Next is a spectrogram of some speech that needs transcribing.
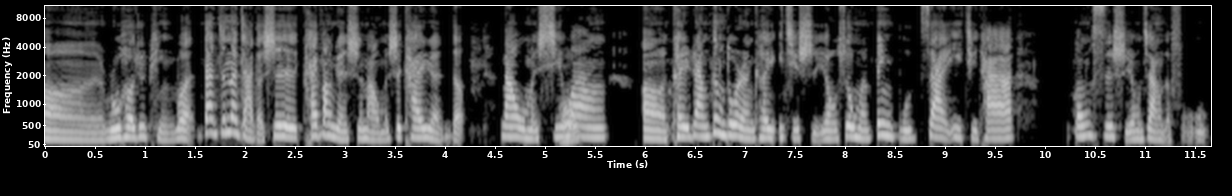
嗯、呃、如何去评论。但真的假的是开放原始码，我们是开源的。那我们希望、哦。呃，可以让更多人可以一起使用，所以我们并不在意其他公司使用这样的服务。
